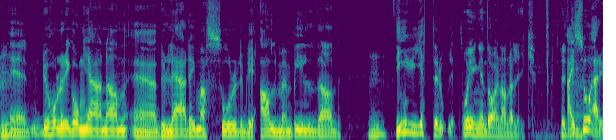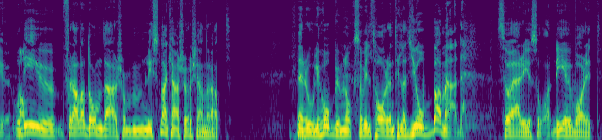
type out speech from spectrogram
Mm. Eh, du håller igång hjärnan, eh, du lär dig massor, du blir allmänbildad. Mm. Det är ju jätteroligt. Och ingen dag är en andra lik. Lite. Nej, så är det ju. Och ja. det är ju för alla de där som lyssnar kanske och känner att det är en rolig hobby men också vill ta den till att jobba med. Så är det ju så. Det har ju varit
